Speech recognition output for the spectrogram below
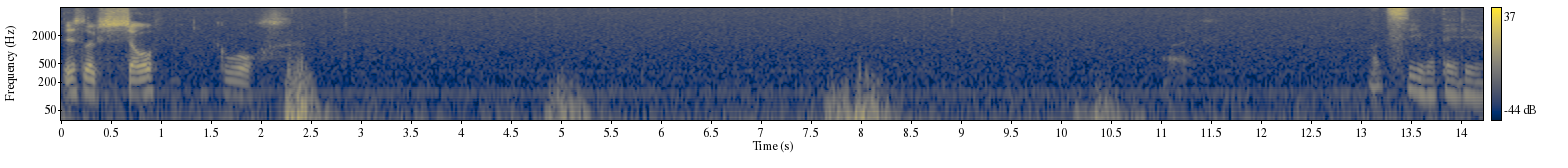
This looks so cool. Let's see what they do.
